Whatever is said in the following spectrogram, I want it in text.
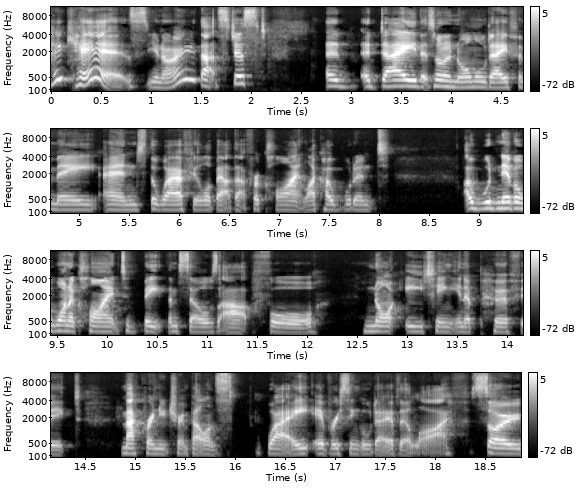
who cares? You know, that's just a, a day that's not a normal day for me. And the way I feel about that for a client, like I wouldn't, I would never want a client to beat themselves up for not eating in a perfect macronutrient balanced way every single day of their life. So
